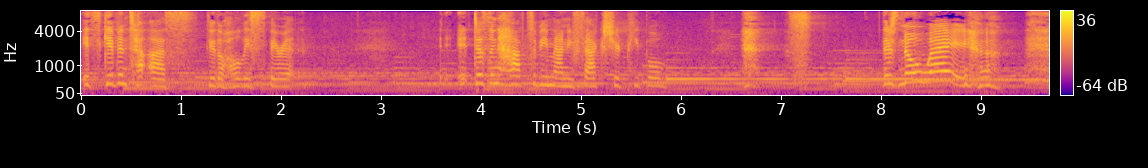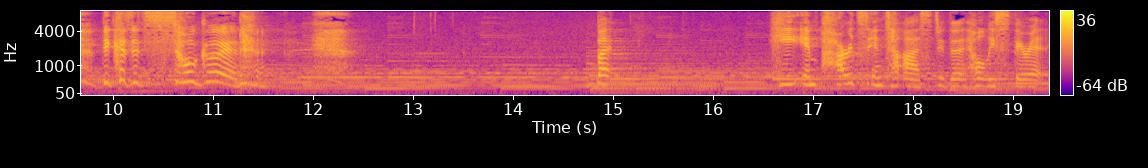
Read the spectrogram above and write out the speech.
it's given to us through the Holy Spirit. It doesn't have to be manufactured, people. There's no way because it's so good. But He imparts into us through the Holy Spirit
